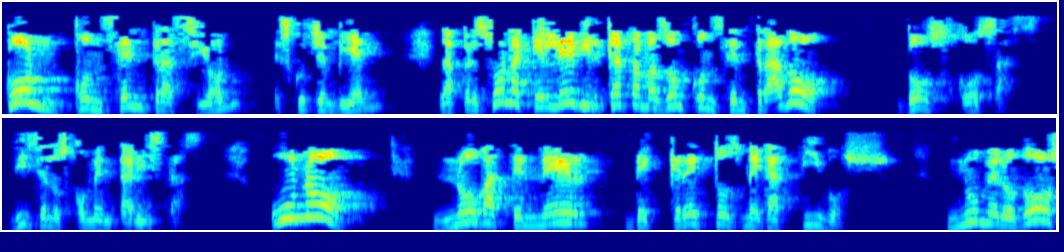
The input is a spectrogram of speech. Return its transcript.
con concentración, escuchen bien, la persona que lee Birkat Amazon concentrado, dos cosas, dicen los comentaristas. Uno, no va a tener decretos negativos. Número dos,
